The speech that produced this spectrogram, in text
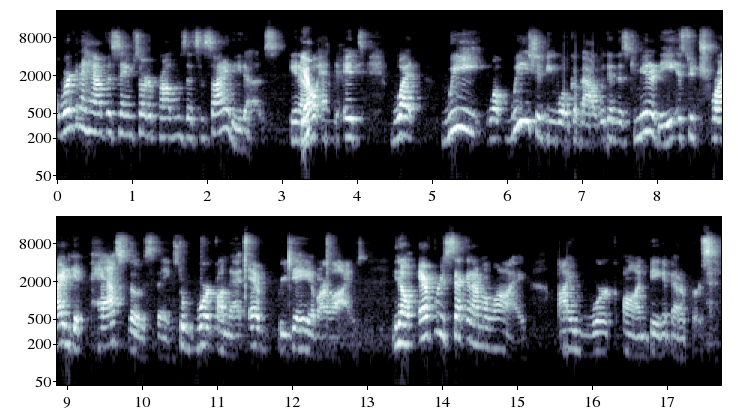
we're going to have the same sort of problems that society does, you know, yep. and it's what we what we should be woke about within this community is to try to get past those things to work on that every day of our lives. You know every second i'm alive i work on being a better person.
